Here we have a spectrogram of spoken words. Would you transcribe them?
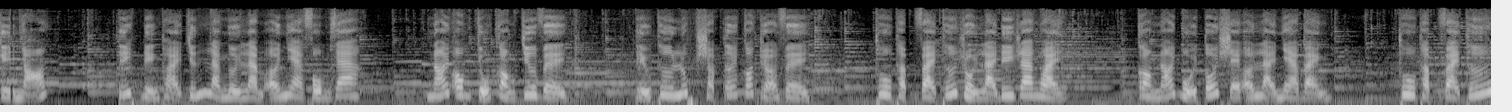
kỳ nhỏ. Tiếp điện thoại chính là người làm ở nhà Phùng Gia Nói ông chủ còn chưa về. Tiểu thư lúc sập tới có trở về. Thu thập vài thứ rồi lại đi ra ngoài. Còn nói buổi tối sẽ ở lại nhà bạn. Thu thập vài thứ.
